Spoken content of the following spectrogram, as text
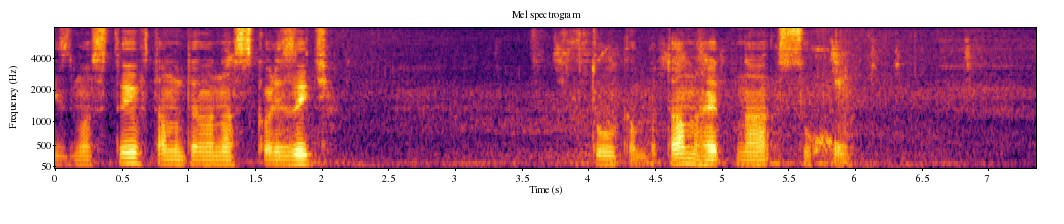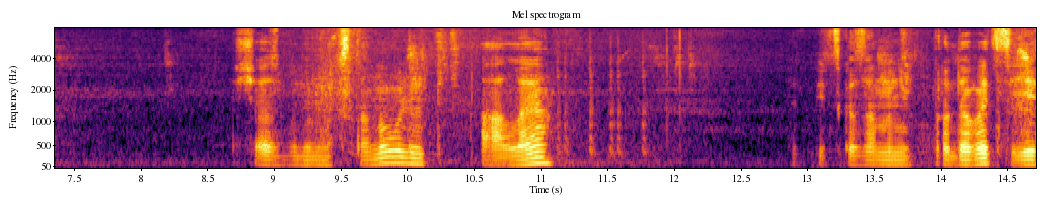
і змастив там, де вона скользить втулка, бо там геть на суху. Зараз будемо встановлювати, але, як підсказав мені продавець, є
